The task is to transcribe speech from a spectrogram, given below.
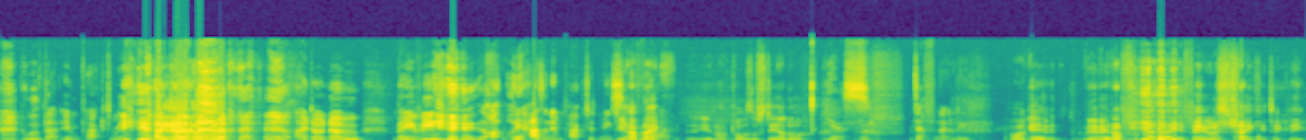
will that impact me? Yeah, I, don't, that's I don't know. Maybe it hasn't impacted me. Do you have far. like you know toes of steel or? Yes, definitely. Okay, moving on from that. that your favorite striking technique,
